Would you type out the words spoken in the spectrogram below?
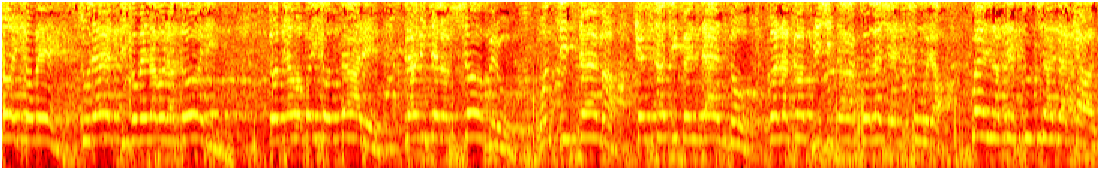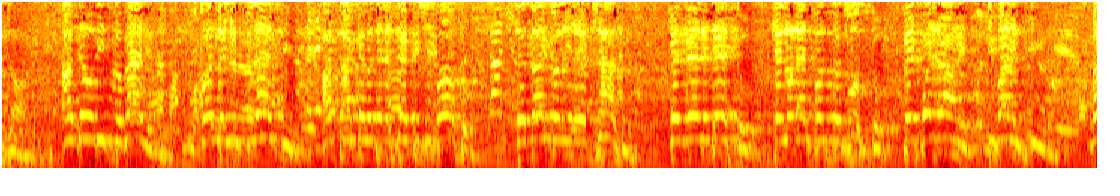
Noi come studenti, come lavoratori, dobbiamo boicottare tramite lo sciopero un sistema che sta difendendo con la complicità, con la censura quello che succede a Gaza. Abbiamo visto bene quando gli studenti attaccano delle semplici foto che vengono minacciate, che viene detto che non è il posto giusto per parlare di Palestina, ma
